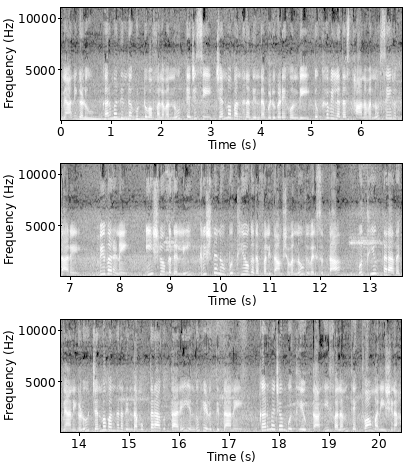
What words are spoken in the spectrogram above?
ಜ್ಞಾನಿಗಳು ಕರ್ಮದಿಂದ ಹುಟ್ಟುವ ಫಲವನ್ನು ತ್ಯಜಿಸಿ ಜನ್ಮ ಬಂಧನದಿಂದ ಬಿಡುಗಡೆ ಹೊಂದಿ ದುಃಖವಿಲ್ಲದ ಸ್ಥಾನವನ್ನು ಸೇರುತ್ತಾರೆ. ವಿವರಣೆ. ಈ ಶ್ಲೋಕದಲ್ಲಿ ಕೃಷ್ಣನು ಬುದ್ಧಿಯೋಗದ ಫಲಿತಾಂಶವನ್ನು ವಿವರಿಸುತ್ತಾ, ಬುದ್ಧಿಯುಕ್ತರಾದ ಜ್ಞಾನಿಗಳು ಜನ್ಮಬಂಧನದಿಂದ ಮುಕ್ತರಾಗುತ್ತಾರೆ ಎಂದು ಹೇಳುತ್ತಿದ್ದಾನೆ. ಕರ್ಮಜಂ ಬುದ್ಧಿಯುಕ್ತ ಹಿ ಫಲಂ ತ್ಯಕ್ವಾ ಮನೀಷಿಣಃ.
